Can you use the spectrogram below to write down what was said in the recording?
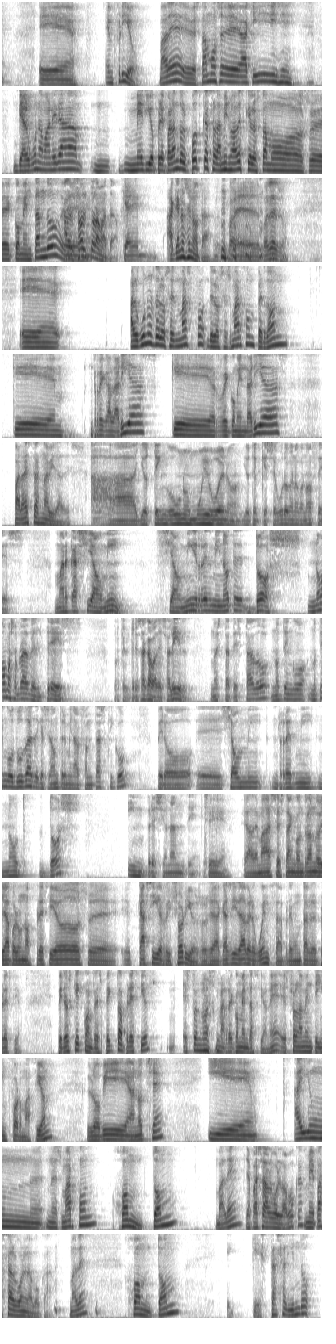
Eh, en frío, ¿vale? Estamos eh, aquí de alguna manera mm, medio preparando el podcast a la misma vez que lo estamos eh, comentando. Al Eh, salto la mata. Que, ¿A que no se nota? Pues, pues eso. Eh, algunos de los smartphones, de los smartphones, perdón, que regalarías, que recomendarías para estas navidades. Ah, yo tengo uno muy bueno, yo te- que seguro que no conoces. Marca Xiaomi. Xiaomi Redmi Note 2. No vamos a hablar del 3, porque el 3 acaba de salir. No está testado. No tengo, no tengo dudas de que será un terminal fantástico. Pero eh, Xiaomi Redmi Note 2, impresionante. Sí, además se está encontrando ya por unos precios eh, casi irrisorios, o sea, casi da vergüenza preguntar el precio. Pero es que con respecto a precios, esto no es una recomendación, ¿eh? es solamente información. Lo vi anoche y hay un, un smartphone, Home Tom, ¿vale? ¿Te pasa algo en la boca? Me pasa algo en la boca, ¿vale? Home Tom, eh, que está saliendo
